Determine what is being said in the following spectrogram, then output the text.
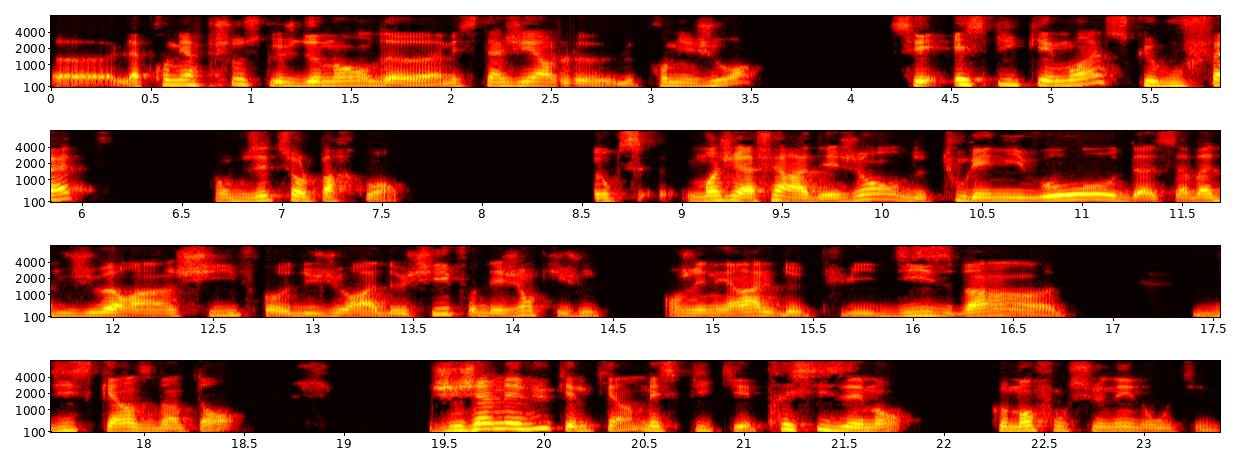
la première chose que je demande à mes stagiaires le, le premier jour, c'est expliquez-moi ce que vous faites quand vous êtes sur le parcours. Donc moi j'ai affaire à des gens de tous les niveaux, ça va du joueur à un chiffre, du joueur à deux chiffres, des gens qui jouent en général depuis 10, 20, 10, 15, 20 ans. J'ai jamais vu quelqu'un m'expliquer précisément comment fonctionnait une routine.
